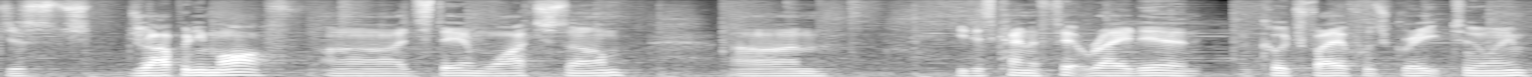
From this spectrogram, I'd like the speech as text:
just dropping him off. Uh, I'd stay and watch some. Um, he just kind of fit right in. Coach Fife was great to him.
